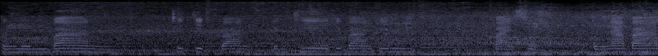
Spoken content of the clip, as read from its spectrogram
ตรงมุมบ้านที่ติดบ้านเป็นที่ที่บ้านที่ปลายสุดตรงหน้าบ้าน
